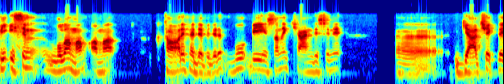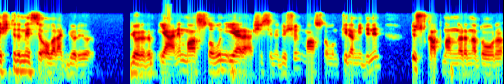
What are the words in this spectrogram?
bir isim bulamam ama tarif edebilirim. Bu bir insanın kendisini e, gerçekleştirmesi olarak görüyorum. Görürüm. Yani Maslow'un hiyerarşisini düşün. Maslow'un piramidinin üst katmanlarına doğru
